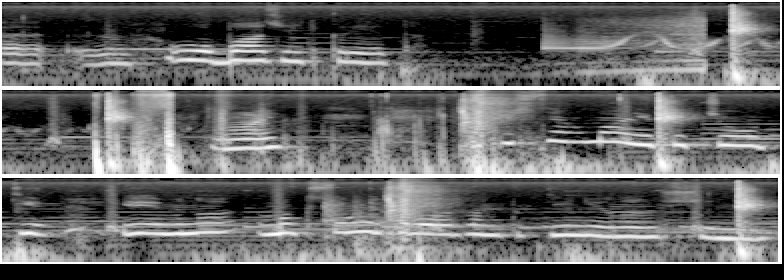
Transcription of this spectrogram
Е, е, О, база відкрита. Ай. Якісь нормальні тут чуваки. І мене Максим украла ранку на машині.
